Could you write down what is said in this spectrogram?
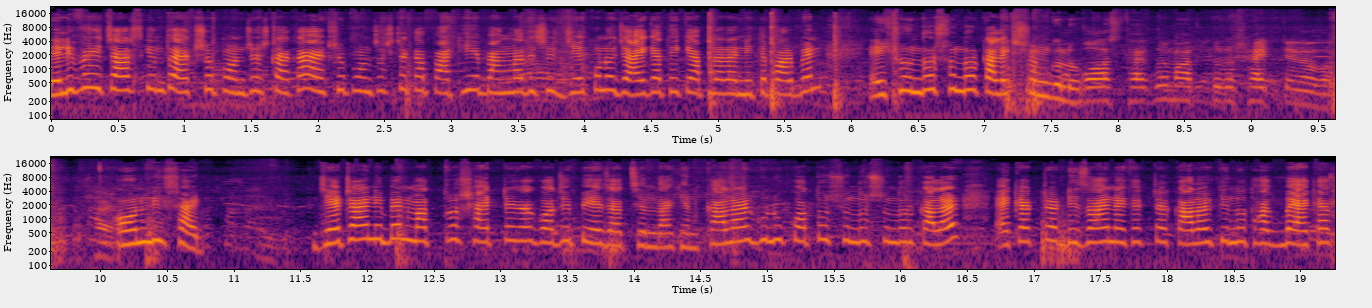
ডেলিভারি চার্জ কিন্তু একশো পঞ্চাশ টাকা। একশো পঞ্চাশ টাকা পাঠিয়ে বাংলাদেশের যে কোনো জায়গা থেকে আপনারা নিতে পারবেন এই সুন্দর সুন্দর কালেকশনগুলো গজ থাকবে মাত্র ষাট টাকা গজ ষাট। যেটা নেবেন মাত্র ষাট টাকা গজে পেয়ে যাচ্ছেন দেখেন। কালারগুলো কত সুন্দর সুন্দর কালার। এক একটা ডিজাইন এক একটা কালার কিন্তু থাকবে এক এক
